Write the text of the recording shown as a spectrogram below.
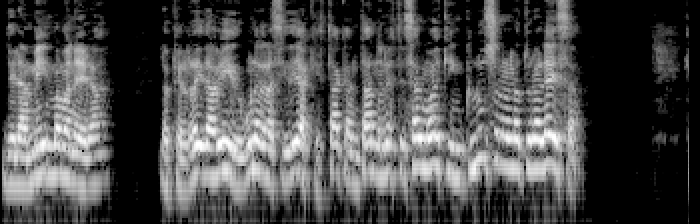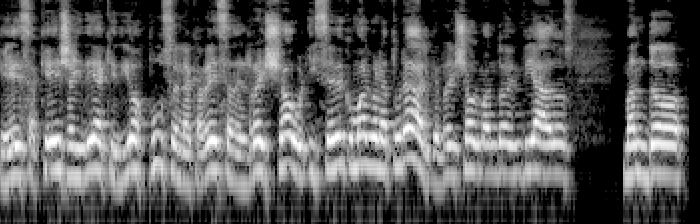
De la misma manera, lo que el rey David, una de las ideas que está cantando en este salmo es que incluso la naturaleza, que es aquella idea que Dios puso en la cabeza del rey Shaul y se ve como algo natural, que el rey Shaul mandó enviados, mandó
